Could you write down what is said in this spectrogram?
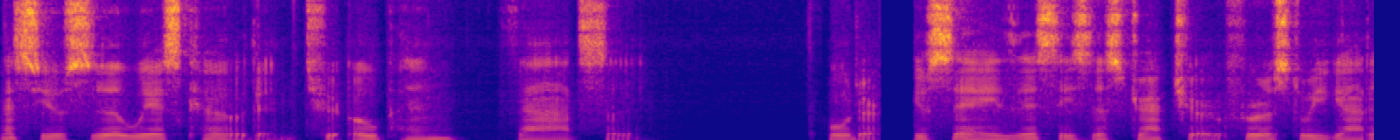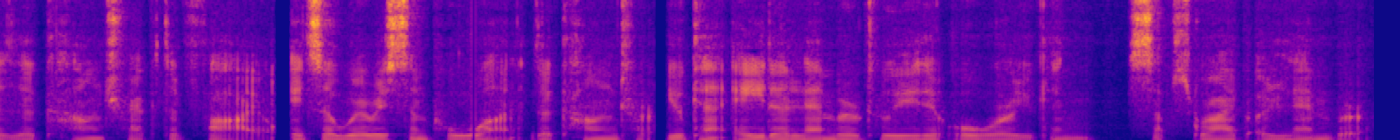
Let's use the VS Code to open that folder. You see, this is the structure. First, we get the contract file. It's a very simple one, the counter. You can add a number to it or you can subscribe a number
